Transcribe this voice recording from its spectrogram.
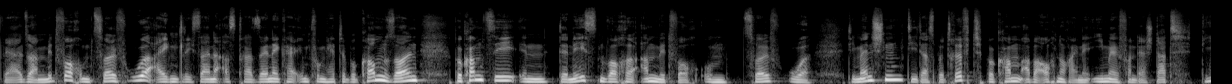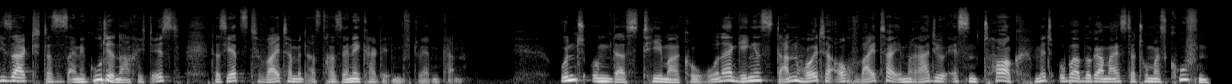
Wer also am Mittwoch um 12 Uhr eigentlich seine AstraZeneca-Impfung hätte bekommen sollen, bekommt sie in der nächsten Woche am Mittwoch um 12 Uhr. Die Menschen, die das betrifft, bekommen aber auch noch eine E-Mail von der Stadt, die sagt, dass es eine gute Nachricht ist, dass jetzt weiter mit AstraZeneca geimpft werden kann. Und um das Thema Corona ging es dann heute auch weiter im Radio Essen Talk mit Oberbürgermeister Thomas Kufen.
